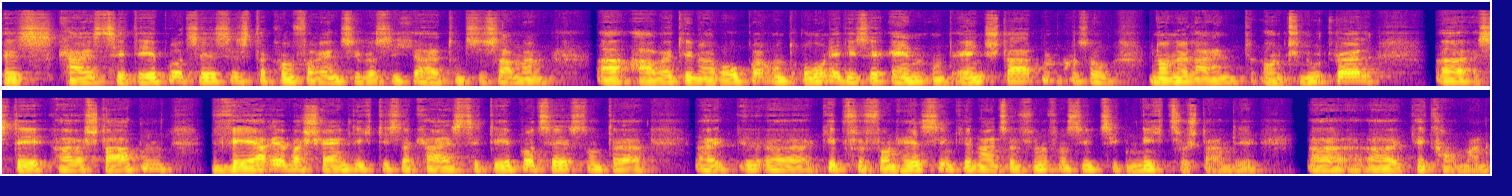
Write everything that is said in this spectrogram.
des KSCD-Prozesses, der Konferenz über Sicherheit und Zusammenarbeit in Europa. Und ohne diese N- und N-Staaten, also Non-Aligned und Neutral, Staaten wäre wahrscheinlich dieser KSCD-Prozess und der äh, Gipfel von Helsinki 1975 nicht zustande gekommen.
